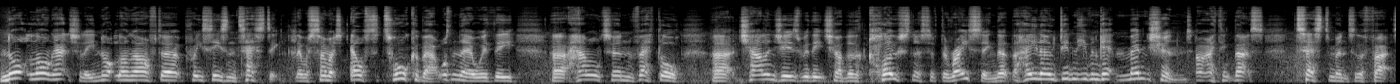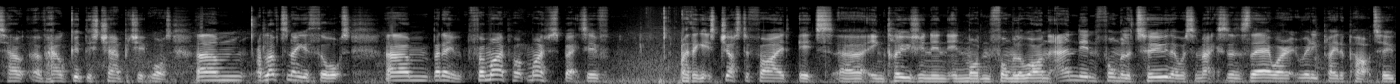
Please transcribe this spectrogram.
not long actually not long after pre-season testing there was so much else to talk about wasn't there with the uh, Hamilton Vettel uh, challenges with each other the closeness of the racing that the Halo didn't even get mentioned? I think that's testament to the fact how, of how good this championship was. Um, I'd love to know your thoughts. Um, but anyway from my, my perspective I think it's justified its uh, inclusion in, in modern Formula 1 and in Formula 2. There were some accidents there where it really played a part too.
